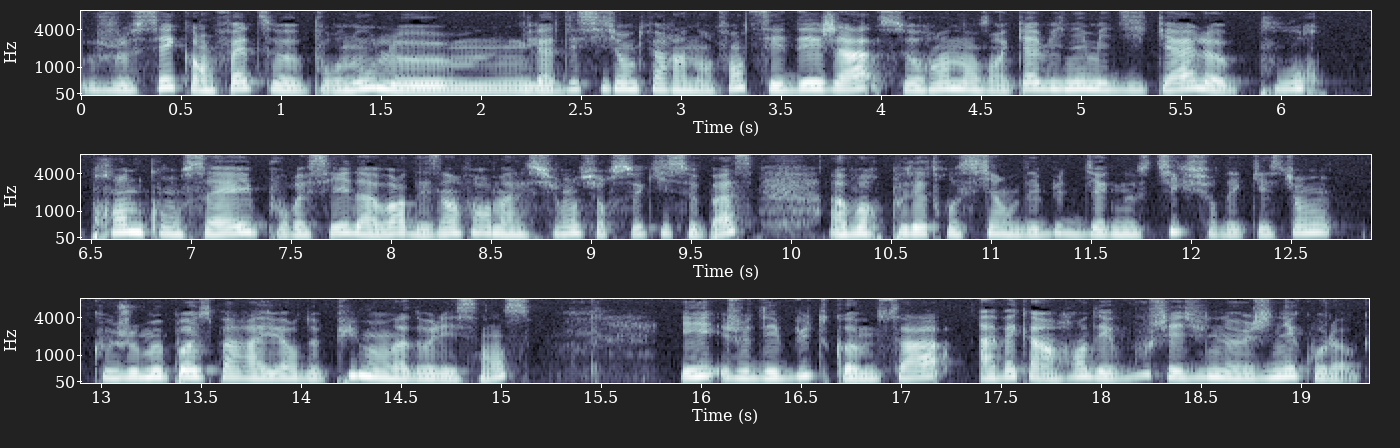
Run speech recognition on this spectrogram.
je sais qu'en fait, euh, pour nous, le, la décision de faire un enfant, c'est déjà se rendre dans un cabinet médical pour prendre conseil, pour essayer d'avoir des informations sur ce qui se passe, avoir peut-être aussi un début de diagnostic sur des questions que je me pose par ailleurs depuis mon adolescence. Et je débute comme ça avec un rendez-vous chez une gynécologue.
